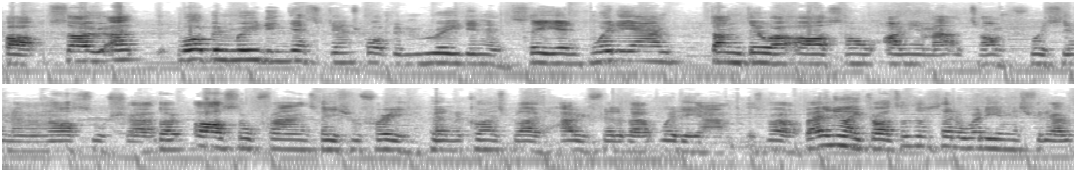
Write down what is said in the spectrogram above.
But, so, uh, what I've been reading, yes, against what I've been reading and seeing, Willian done deal at Arsenal only a matter of time before we see him in an Arsenal shirt. So Arsenal fans, please feel free to put in the comments below how you feel about Willian as well. But anyway guys, as I said already in this video,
